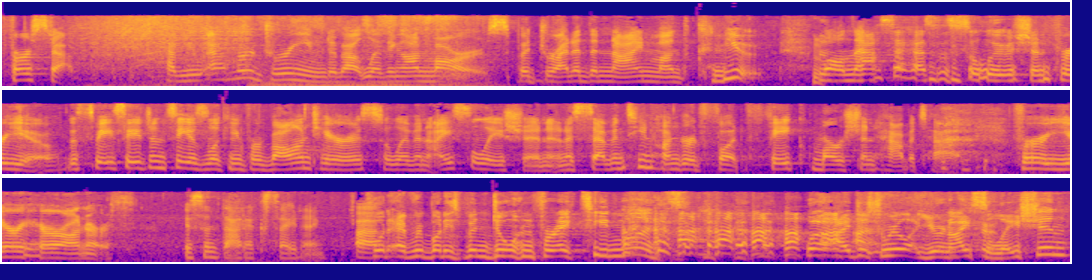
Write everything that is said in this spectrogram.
First up, have you ever dreamed about living on Mars but dreaded the nine month commute? Well, NASA has the solution for you. The space agency is looking for volunteers to live in isolation in a 1,700 foot fake Martian habitat for a year here on Earth. Isn't that exciting? That's what everybody's been doing for 18 months. well, I just realized you're in isolation.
